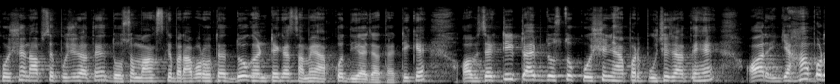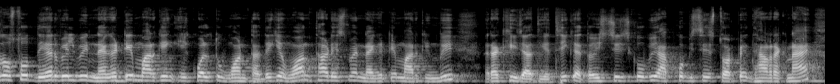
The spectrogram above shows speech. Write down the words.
क्वेश्चन आपसे पूछे जाते हैं 200 मार्क्स के बराबर होता है, दो घंटे का समय आपको दिया जाता है, ठीक है? ऑब्जेक्टिव टाइप दोस्तों क्वेश्चन यहाँ पर पूछे जाते हैं, और यहाँ पर दोस्तों there will be negative marking equal to one third देखिए वन थर्ड इसमें नेगेटिव मार्किंग भी रखी जाती है, ठीक है? तो इस चीज़ को भी आपको विशेष तौर पर ध्यान रखना है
